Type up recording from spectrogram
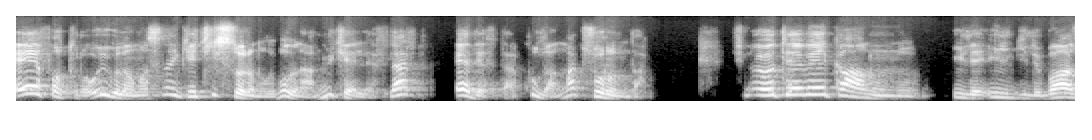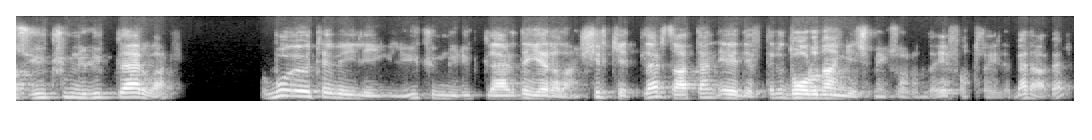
e-fatura uygulamasına geçiş sorumluluğu bulunan mükellefler e-defter kullanmak zorunda. Şimdi ÖTV kanunu ile ilgili bazı yükümlülükler var. Bu ÖTV ile ilgili yükümlülüklerde yer alan şirketler zaten e-deftere doğrudan geçmek zorunda e-fatura ile beraber.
